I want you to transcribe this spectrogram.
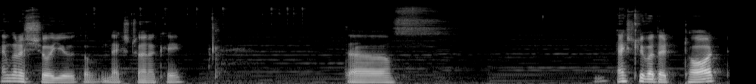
I'm gonna show you the next one, okay? The actually what I thought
